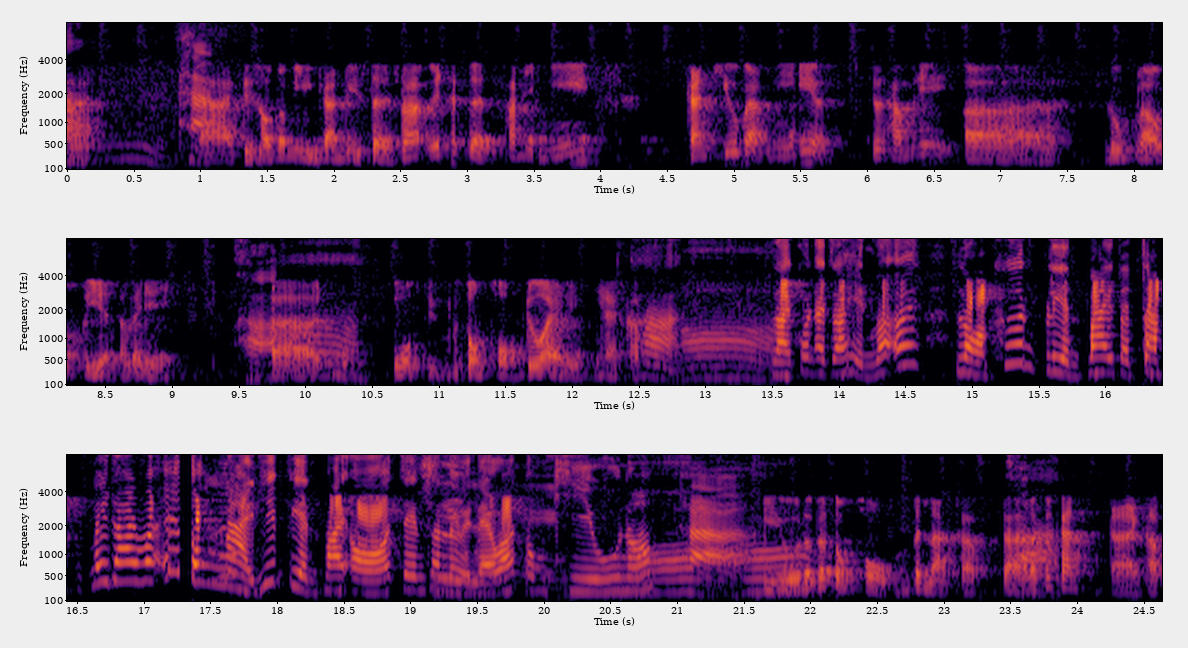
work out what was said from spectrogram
ค่ะ ใช่ค่ะ ใช่คือเขาก็มีการรีเสิร์ชว่าเอ้ยถ้าเกิดทำอย่างนี้ การคิ้วแบบนี้จะทำให้เอ่อลุคเราเปลี่ยนอะไรครับเอ่อรวมถึงทรงผมด้วยอะไรอย่างเงี้ยครับค่ะอ๋อหลายคนอาจจะเห็นว่า เอ้ยหล่อขึ้นเปลี่ยนไปแต่จับไม่ได้ว่า เอ๊ะตรงไหนที่เปลี่ยนไปอ๋อเจมส์เฉลยแล้วว่าตรงคิ้วเนาะค่ะคิ้วแล้วก็ทรงผมเป็นหลักครับใช่ค่ะแล้วก็การแต่งกายครับ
